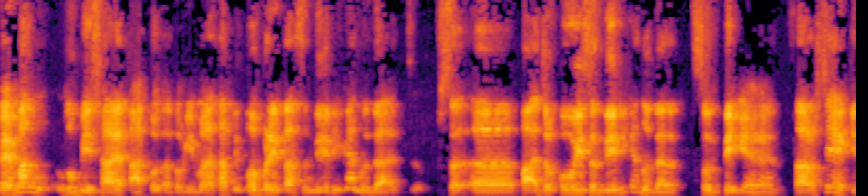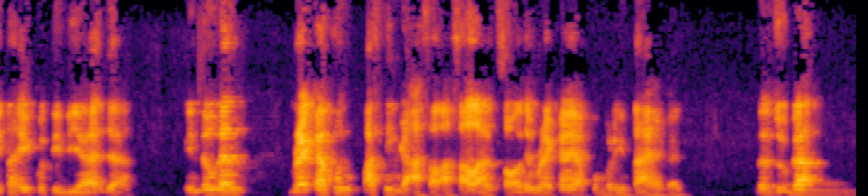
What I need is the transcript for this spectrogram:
memang lu bisa ya takut atau gimana tapi pemerintah sendiri kan udah se- eh, Pak Jokowi sendiri kan udah suntik ya kan? Seharusnya ya kita ikuti dia aja. Itu kan mereka pun pasti nggak asal-asalan soalnya mereka ya pemerintah ya kan? Dan juga Hmm,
